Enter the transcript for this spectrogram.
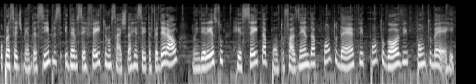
O procedimento é simples e deve ser feito no site da Receita Federal, no endereço receita.fazenda.df.gov.br.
